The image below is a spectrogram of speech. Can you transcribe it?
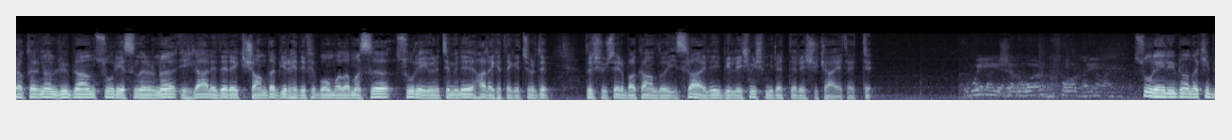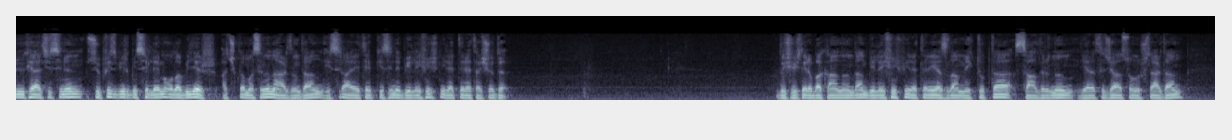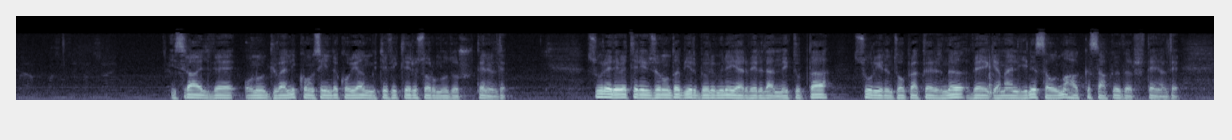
Uçaklarının Lübnan-Suriye sınırını ihlal ederek Şam'da bir hedefi bombalaması Suriye yönetimini harekete geçirdi. Dışişleri Bakanlığı İsrail'i Birleşmiş Milletler'e şikayet etti. Suriye Lübnan'daki Büyükelçisi'nin sürpriz bir misilleme olabilir açıklamasının ardından İsrail tepkisini Birleşmiş Milletler'e taşıdı. Dışişleri Bakanlığı'ndan Birleşmiş Milletler'e yazılan mektupta saldırının yaratacağı sonuçlardan İsrail ve onu Güvenlik Konseyi'nde koruyan müttefikleri sorumludur denildi. Suriye Devlet Televizyonu'nda bir bölümüne yer verilen mektupta Suriye'nin topraklarını ve egemenliğini savunma hakkı saklıdır denildi.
